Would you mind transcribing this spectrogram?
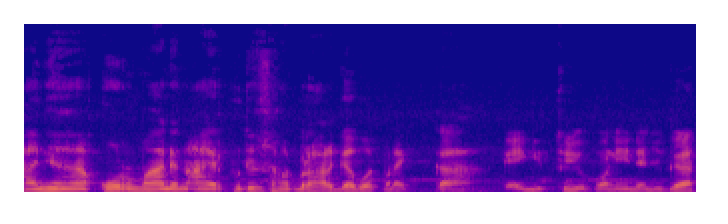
hanya kurma dan air putih itu sangat berharga buat mereka. Kayak gitu Yuponi dan juga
